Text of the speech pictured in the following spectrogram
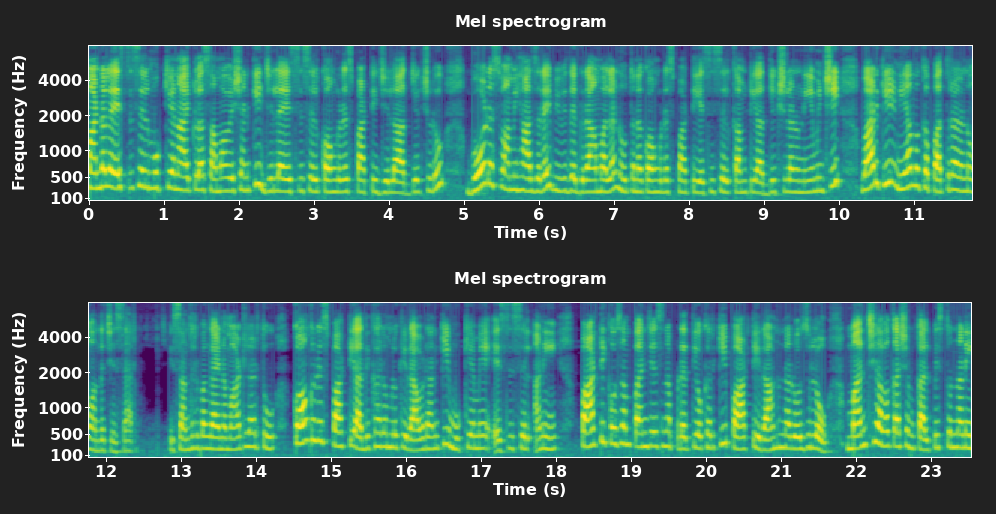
మండల ఎస్ఎస్ఎల్ ముఖ్య నాయకుల సమావేశానికి జిల్లా ఎస్ఎస్ఎల్ కాంగ్రెస్ పార్టీ జిల్లా అధ్యక్షుడు బోడస్వామి హాజరై వివిధ గ్రామాల నూతన కాంగ్రెస్ పార్టీ ఎస్ఎస్ఎల్ కమిటీ అధ్యక్షులను నియమించి వారికి నియామక పత్రాలను అందజేశారు. ఈ సందర్భంగా ఆయన మాట్లాడుతూ కాంగ్రెస్ పార్టీ అధికారంలోకి రావడానికి ముఖ్యమే ఎస్ఎస్ఎల్ అని పార్టీ కోసం పనిచేసిన ప్రతి ఒక్కరికి పార్టీ రానున్న రోజుల్లో మంచి అవకాశం కల్పిస్తుందని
